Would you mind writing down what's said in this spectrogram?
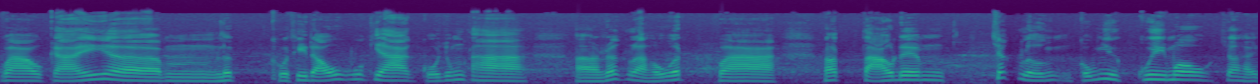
vào cái à, lịch của thi đấu quốc gia của chúng ta à, rất là hữu ích và nó tạo thêm chất lượng cũng như quy mô cho hệ thống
